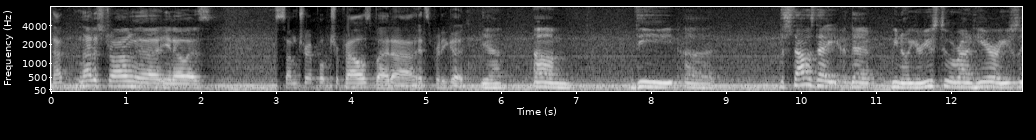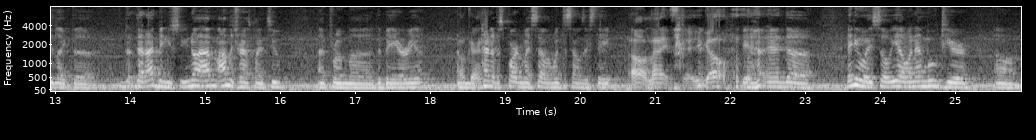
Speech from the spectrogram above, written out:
not not as strong, uh, you know, as some triple tripels, but uh, it's pretty good. Yeah. Um, the uh, the styles that that you know you're used to around here are usually like the th- that I've been used to. You know, I'm I'm a transplant too. I'm from uh, the Bay Area. I'm Okay. Kind of a Spartan myself. I went to San Jose State. Oh, nice! There you go. yeah, and uh, anyway, so yeah, when I moved here, um,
